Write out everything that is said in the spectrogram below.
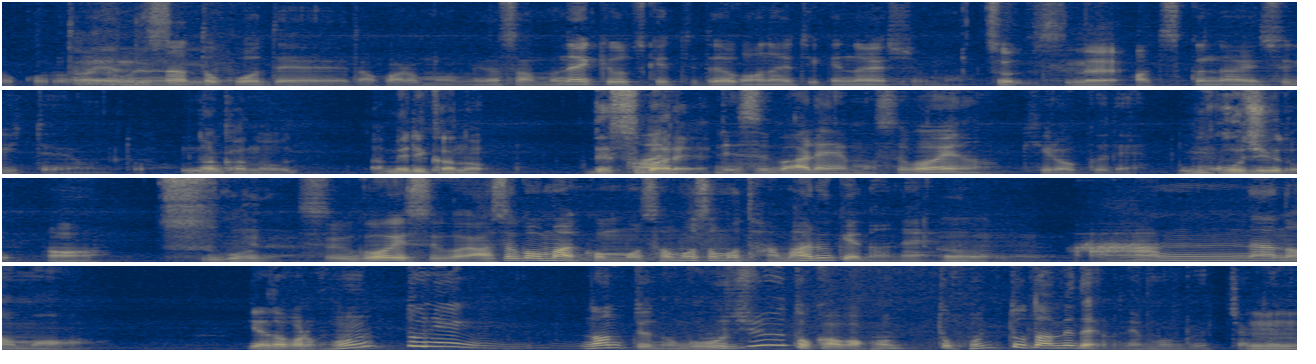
ところ、ね、いろんなとこでだからもう皆さんもね気をつけていただかないといけないですよそうですね。暑くなりすぎて本当なんかあのアメリカのデスバレー、はい、デスバレーもすごいの。記録で。50度ああすごいね。すごいすごい。あそこまあこもそもそもたまるけどね、うん、あんなのもいやだから本当になんていうの50とかは本当本当ダメだよねもうぶっちゃけ、うんうんうん。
